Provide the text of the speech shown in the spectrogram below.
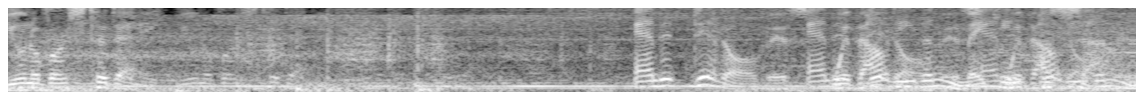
universe today. And it did all this without even making a sound.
